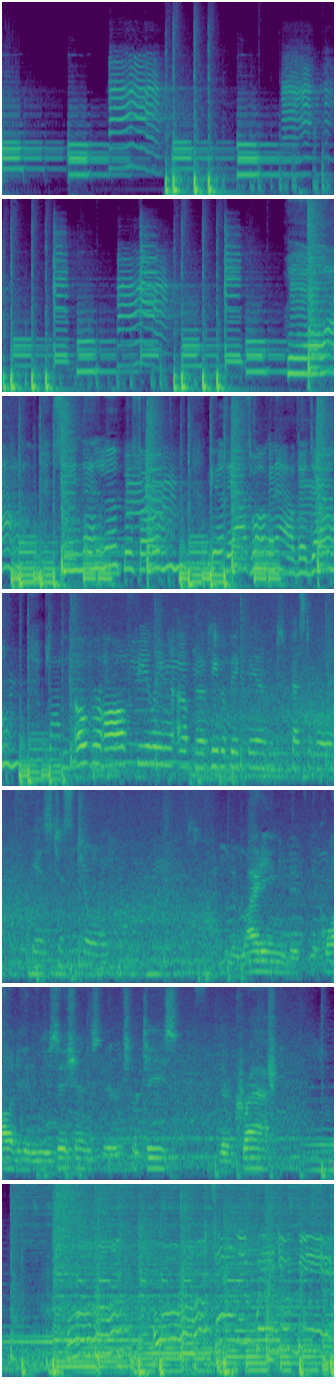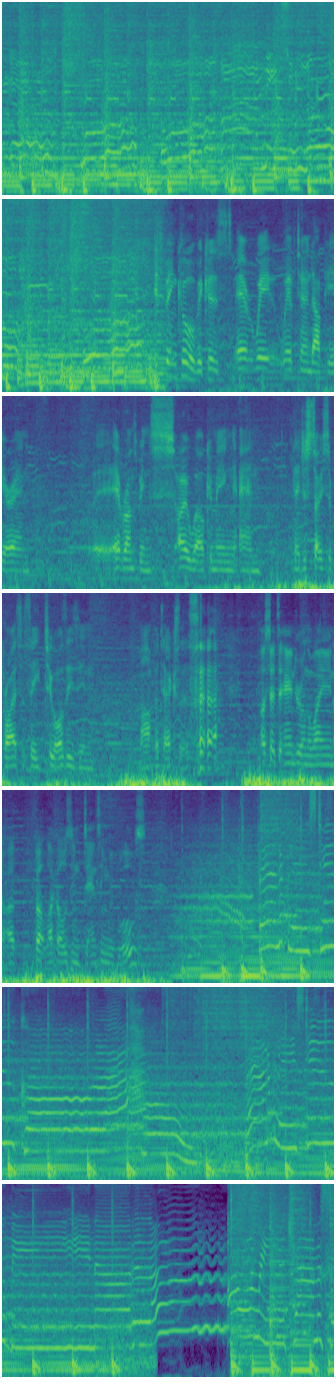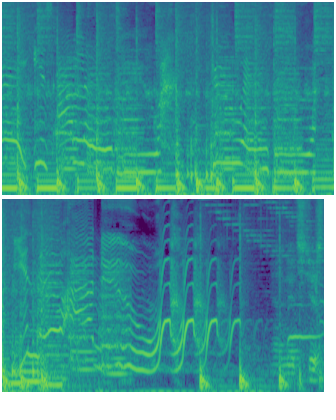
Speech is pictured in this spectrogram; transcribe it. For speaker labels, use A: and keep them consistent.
A: Well, I've seen that look before. Guilty eyes walking out the door. Plotting
B: overall feeling of the Viva Big Bend Festival is just joy.
C: the writing, the, the quality of the musicians, their expertise, their craft.
A: Been
D: cool because we we've turned up here and everyone's been so welcoming and they're just so surprised to see two Aussies in Marfa, Texas.
E: I said to Andrew on the way in, I felt like I was in Dancing with Wolves.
